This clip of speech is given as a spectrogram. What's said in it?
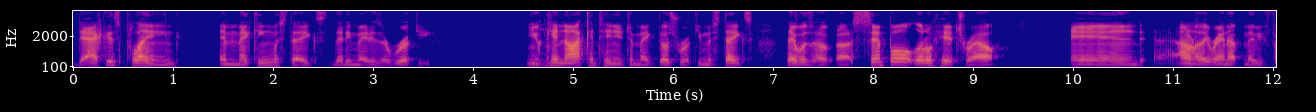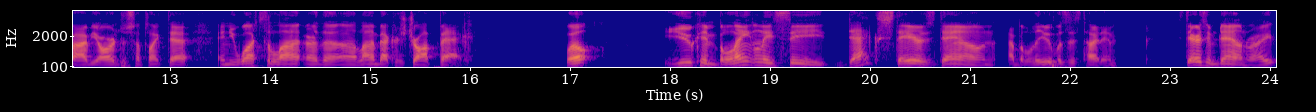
Dak is playing and making mistakes that he made as a rookie. You Mhm. cannot continue to make those rookie mistakes. There was a, a simple little hitch route, and I don't know, they ran up maybe five yards or something like that. And you watch the line or the uh, linebackers drop back. Well, you can blatantly see Dak stares down. I believe it was his tight end. Stares him down, right?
